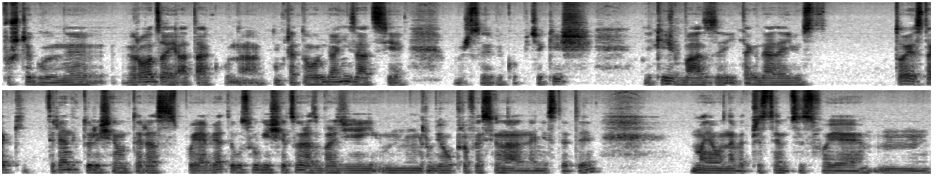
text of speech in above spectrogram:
poszczególny rodzaj ataku na konkretną organizację, możesz sobie wykupić jakieś, jakieś bazy i tak dalej, więc to jest taki trend, który się teraz pojawia. Te usługi się coraz bardziej mm, robią profesjonalne, niestety. Mają nawet przestępcy swoje mm,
